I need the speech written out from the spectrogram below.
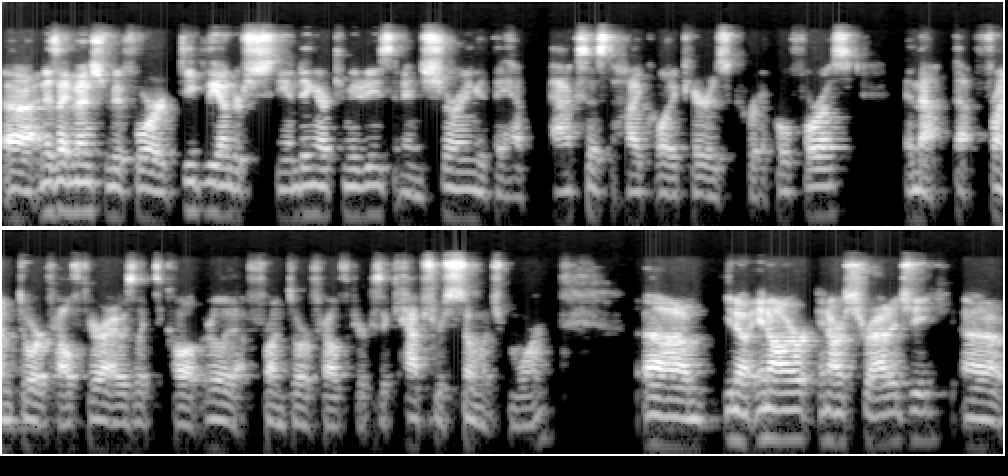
Uh, and as I mentioned before, deeply understanding our communities and ensuring that they have access to high quality care is critical for us. And that that front door of healthcare, I always like to call it really that front door of healthcare because it captures so much more. Um, you know, in our in our strategy, uh,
